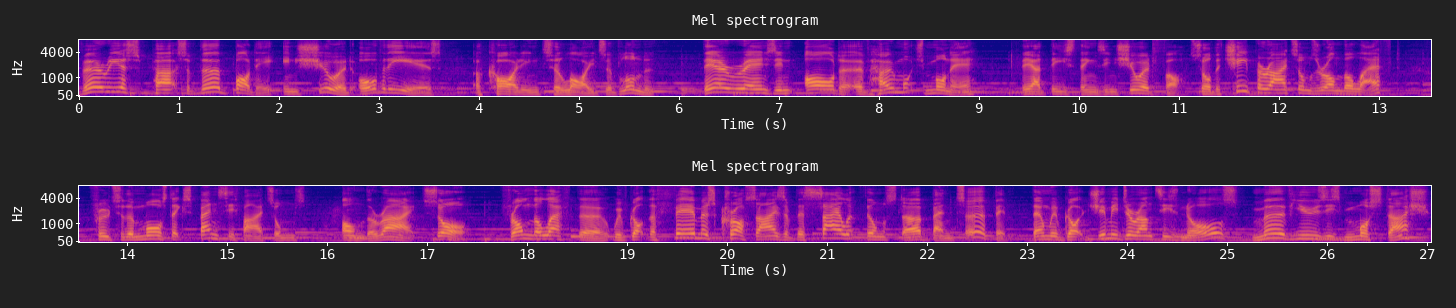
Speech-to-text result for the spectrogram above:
various parts of their body insured over the years according to Lloyds of London. They're arranged in order of how much money they had these things insured for. So the cheaper items are on the left through to the most expensive items on the right. So from the left there, we've got the famous cross eyes of the silent film star Ben Turpin. Then we've got Jimmy Durante's nose, Merv Hughes' moustache,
